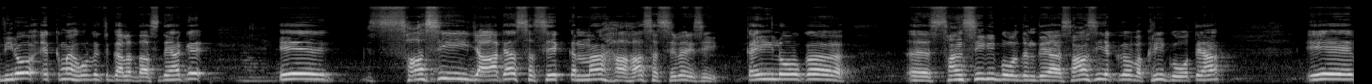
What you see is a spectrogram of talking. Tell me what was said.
ਵੀਰੋ, ਇੱਕ ਮੈਂ ਹੋਰ ਵਿੱਚ ਗੱਲ ਦੱਸ ਦਿਆਂ ਕਿ ਇਹ ਸਾਸੀ ਜਾਤ ਆ, ਸੱਸੇ ਕੰਨਾ ਹਾਹਾ ਸੱਸੇ ਵਰੀ ਸੀ। ਕਈ ਲੋਕ ਸਾਂਸੀ ਵੀ ਬੋਲ ਦਿੰਦੇ ਆ। ਸਾਂਸੀ ਇੱਕ ਵੱਖਰੀ ਗੋਤ ਆ। ਇਹ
